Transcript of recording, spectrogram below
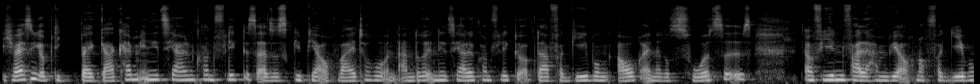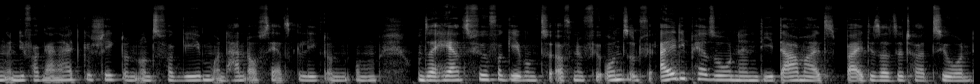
ich weiß nicht, ob die bei gar keinem initialen Konflikt ist, also es gibt ja auch weitere und andere initiale Konflikte, ob da Vergebung auch eine Ressource ist. Auf jeden Fall haben wir auch noch Vergebung in die Vergangenheit geschickt und uns vergeben und Hand aufs Herz gelegt, und, um unser Herz für Vergebung zu öffnen, für uns und für all die Personen, die damals bei dieser Situation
